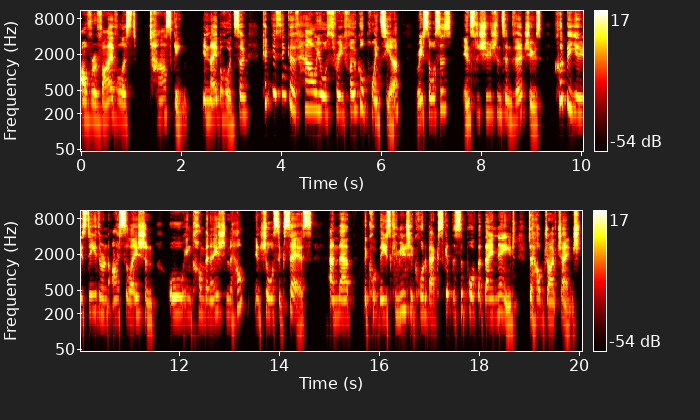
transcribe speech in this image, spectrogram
of revivalist tasking in neighborhoods. So, can you think of how your three focal points here resources, institutions, and virtues could be used either in isolation or in combination to help ensure success and that the, these community quarterbacks get the support that they need to help drive change.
